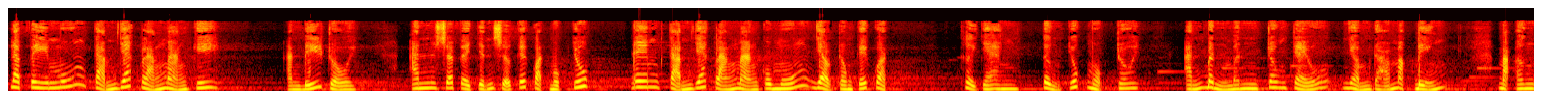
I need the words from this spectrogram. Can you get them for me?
là vì muốn cảm giác lãng mạn kia. Anh biết rồi, anh sẽ về chỉnh sửa kế hoạch một chút, đem cảm giác lãng mạn cô muốn vào trong kế hoạch. Thời gian từng chút một trôi, ánh bình minh trong trẻo nhậm đỏ mặt biển. Mà ân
